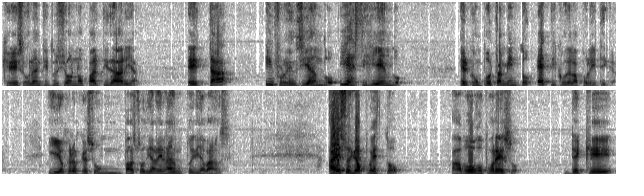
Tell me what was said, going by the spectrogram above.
que es una institución no partidaria, está influenciando y exigiendo el comportamiento ético de la política. Y yo creo que es un paso de adelanto y de avance. A eso yo apuesto, abogo por eso, de que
